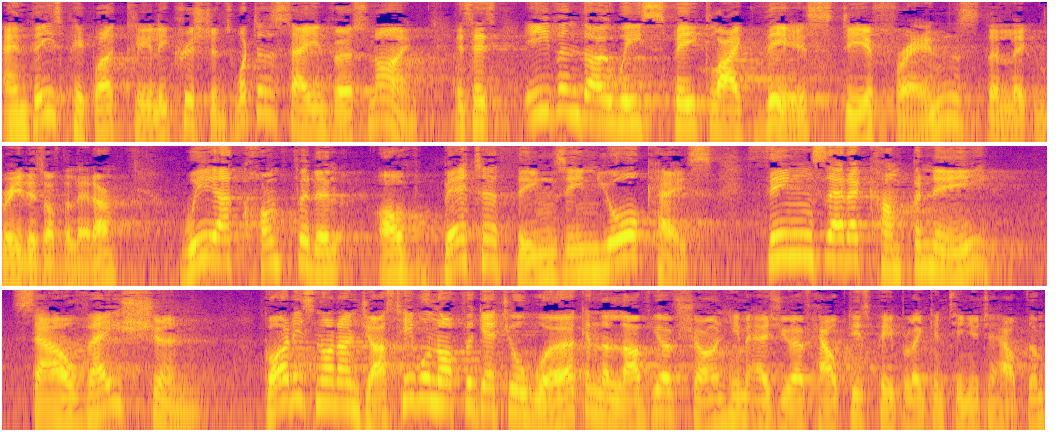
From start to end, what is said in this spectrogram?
And these people are clearly Christians. What does it say in verse 9? It says, Even though we speak like this, dear friends, the le- readers of the letter, we are confident of better things in your case, things that accompany salvation. God is not unjust. He will not forget your work and the love you have shown him as you have helped his people and continue to help them.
